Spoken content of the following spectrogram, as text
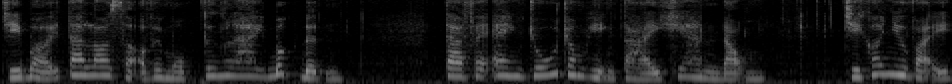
Chỉ bởi ta lo sợ về một tương lai bất định. Ta phải an trú trong hiện tại khi hành động. Chỉ có như vậy,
